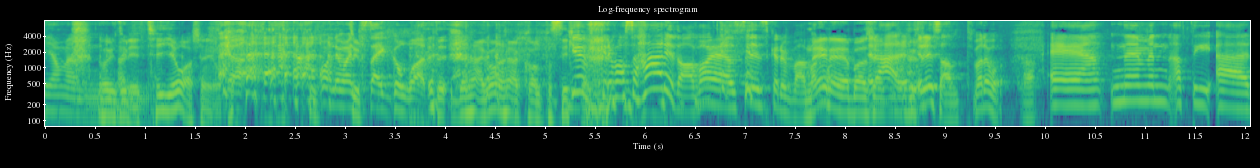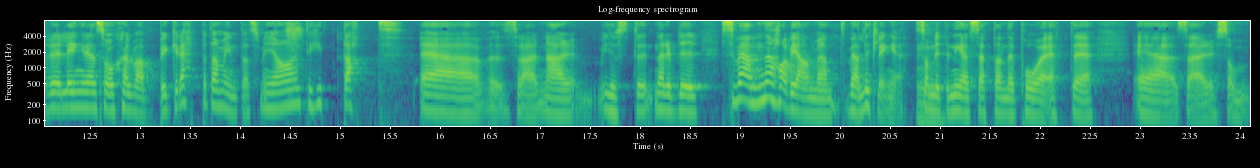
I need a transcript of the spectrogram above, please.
Ja, men... Det var ju Ja, typ, tio år sedan. Johan. det var inte så här igår. Den här gången har jag koll på siffror. Gud, ska det vara så här idag? Vad jag säger ska du bara... Nej, nej, jag bara Är det säger- här? Är det sant? Vadå? Eh, nej, men att det är längre än så själva begreppet har myntats. Men jag har inte hittat eh, sådär när, just när det blir... Svenne har vi använt väldigt länge. Som lite nedsättande på ett... Eh, eh, så här, som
